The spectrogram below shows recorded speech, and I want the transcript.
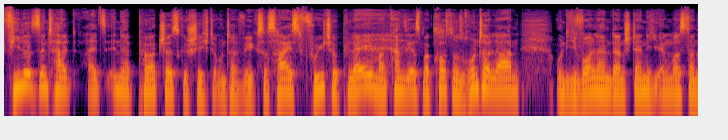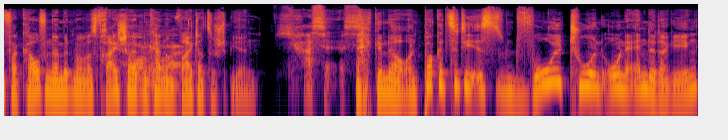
Viele sind halt als In-App-Purchase-Geschichte unterwegs. Das heißt, Free-to-Play, man kann sie erstmal kostenlos runterladen und die wollen einem dann ständig irgendwas dann verkaufen, damit man was freischalten kann, um weiterzuspielen. Ich hasse es. Genau. Und Pocket City ist wohltuend ohne Ende dagegen,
